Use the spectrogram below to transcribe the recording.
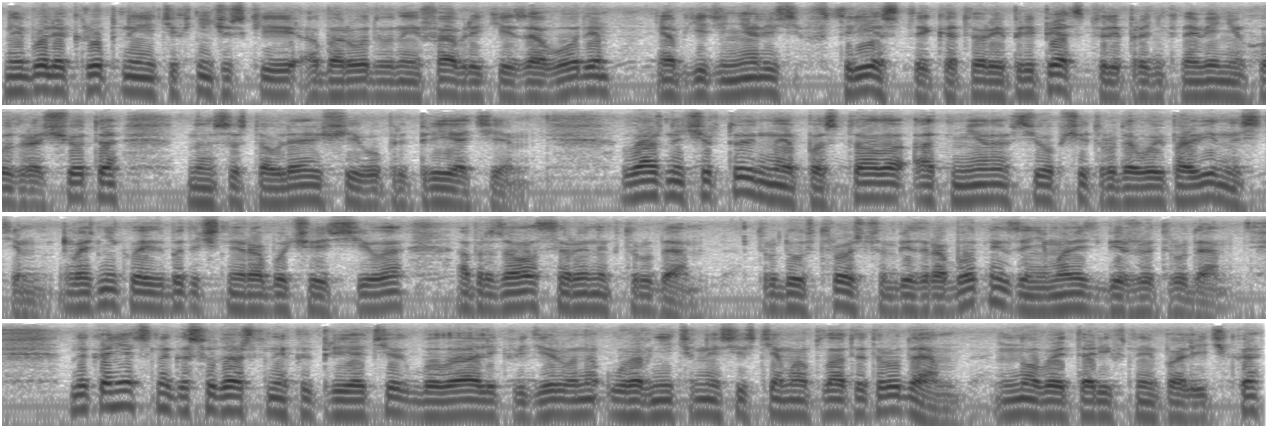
Наиболее крупные технически оборудованные фабрики и заводы объединялись в тресты, которые препятствовали проникновению хозрасчета на составляющие его предприятия. Важной чертой НЭПа стала отмена всеобщей трудовой повинности. Возникла избыточная рабочая сила, образовался рынок труда трудоустройством безработных занимались биржи труда. Наконец, на государственных предприятиях была ликвидирована уравнительная система оплаты труда. Новая тарифная политика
